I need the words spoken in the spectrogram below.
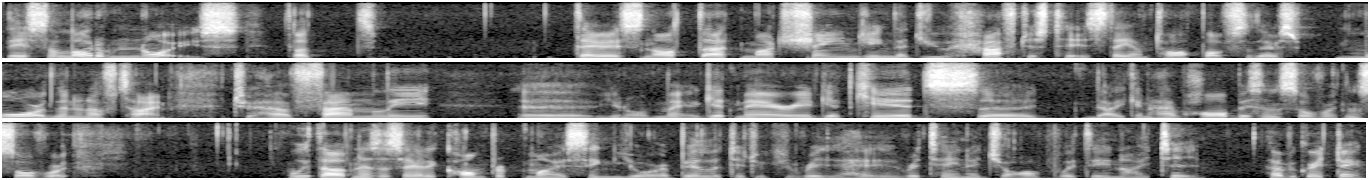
There's a lot of noise but there is not that much changing that you have to stay, stay on top of. So there's more than enough time to have family, uh, you know, ma get married, get kids, uh, I can have hobbies and so forth and so forth, without necessarily compromising your ability to re retain a job within IT. Have a great day.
